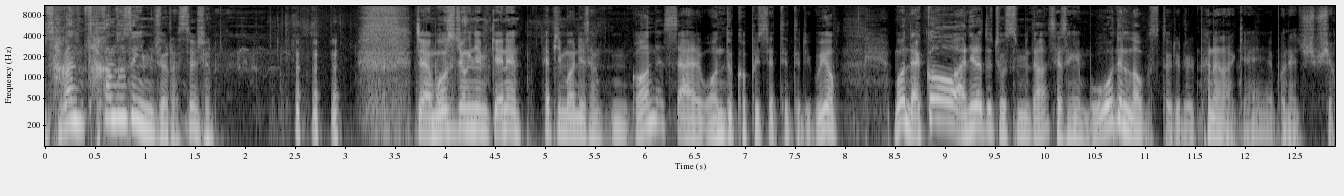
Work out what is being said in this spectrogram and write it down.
사감 사감 선생님인 줄 알았어요 저는. 자 모수정님께는 해피머니 상품권 쌀 원두 커피 세트 드리고요. 뭐 내 거 아니라도 좋습니다. 세상의 모든 love story를 편안하게 보내주십시오.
